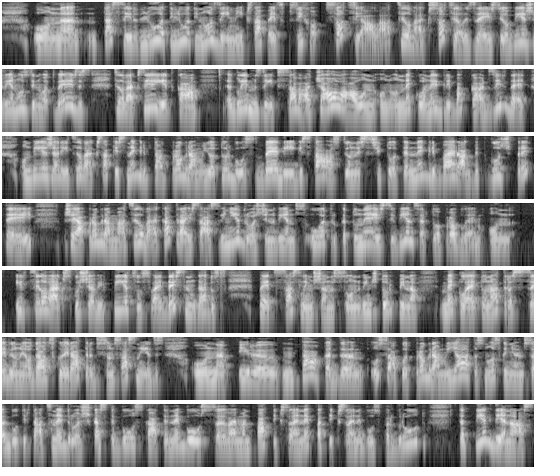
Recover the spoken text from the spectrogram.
Un tas ir ļoti, ļoti nozīmīgs, tāpēc psihosociālā cilvēks socializējas, jo bieži vien uzzinot vēzis, cilvēks ieiet kā gliemazīte savā čaulā un, un, un neko negrib apkārt dzirdēt. Un bieži arī cilvēki saka, es negribu tādu programmu, jo tur būs bēdīgi stāsti un es šito te negribu vairāk, bet gluži pretēji šajā programmā cilvēki atraisās, viņi iedrošina viens otru, ka tu neesi viens ar to problēmu. Un ir cilvēks, kurš jau ir piecus vai desmit gadus pēc saslimšanas, un viņš turpina meklēt un atrast sevi, un jau daudz ko ir atradis un sasniedzis. Un eh, ir tā, ka eh, uzsākot programmu, jā, tas noskaņojums varbūt ir tāds nedrošs, kas te būs, kā te nebūs, vai man patiks vai nepatiks, vai nebūs par grūtu. Tad piekdienās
